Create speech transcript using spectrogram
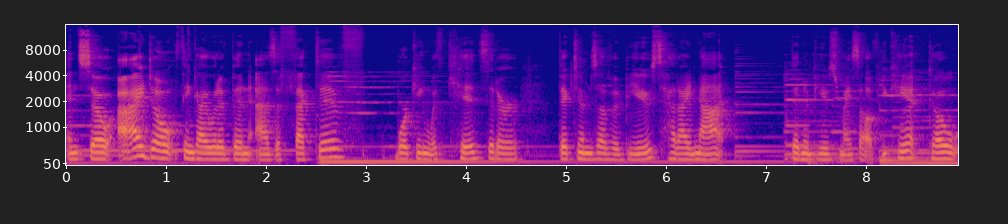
And so I don't think I would have been as effective working with kids that are victims of abuse had I not been abused myself. You can't go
